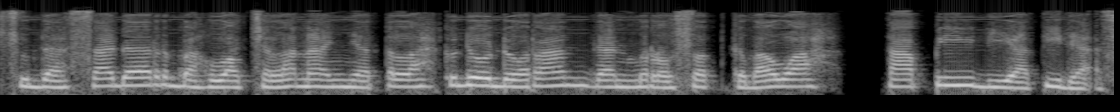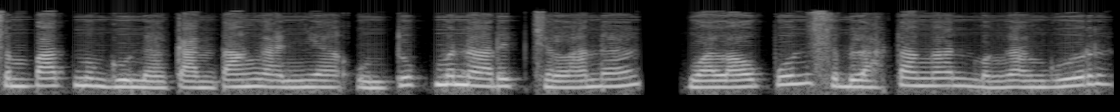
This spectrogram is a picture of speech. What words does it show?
sudah sadar bahwa celananya telah kedodoran dan merosot ke bawah, tapi dia tidak sempat menggunakan tangannya untuk menarik celana, walaupun sebelah tangan menganggur,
